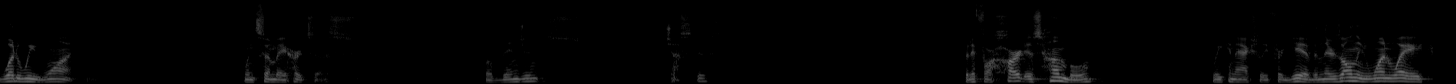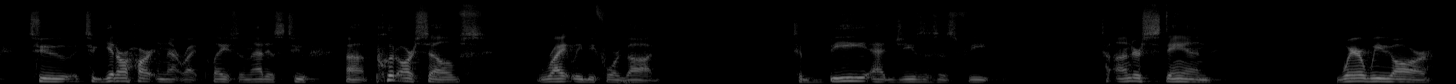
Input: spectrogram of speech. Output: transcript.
what do we want? when somebody hurts us. Little vengeance, justice. But if our heart is humble, we can actually forgive. And there's only one way to, to get our heart in that right place, and that is to uh, put ourselves rightly before God, to be at Jesus' feet, to understand where we are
